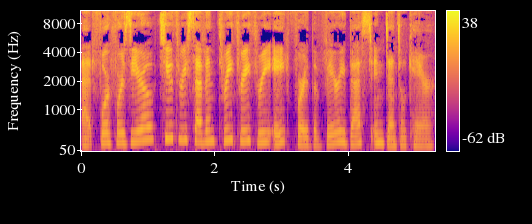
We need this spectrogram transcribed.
At 440-237-3338 for the very best in dental care.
